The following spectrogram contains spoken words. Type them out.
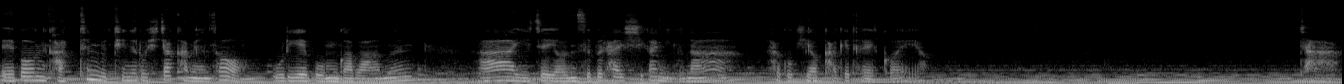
매번 같은 루틴으로 시작하면서 우리의 몸과 마음은 아, 이제 연습을 할 시간이구나 하고 기억하게 될 거예요. 자,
